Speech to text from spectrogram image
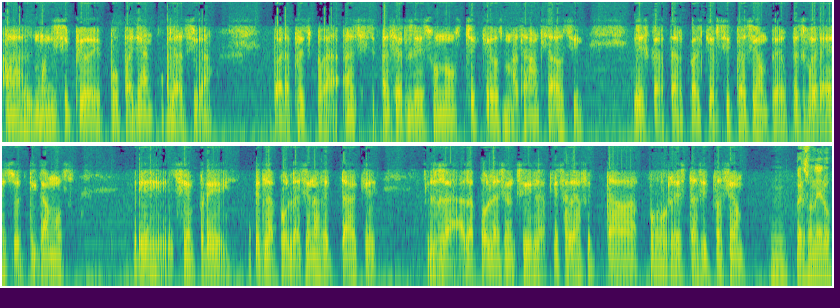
al municipio de Popayán, a la ciudad, para pues para hac- hacerles unos chequeos más avanzados y, y descartar cualquier situación, pero pues fuera de eso, digamos, eh, siempre es la población afectada que la, la población civil la que sale afectada por esta situación. Mm, Personero,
